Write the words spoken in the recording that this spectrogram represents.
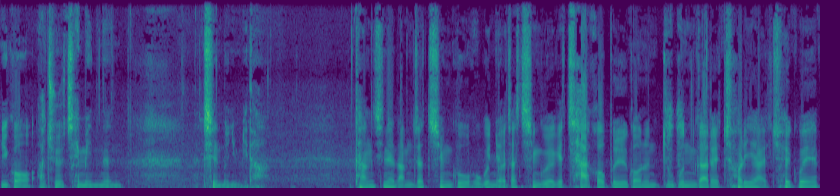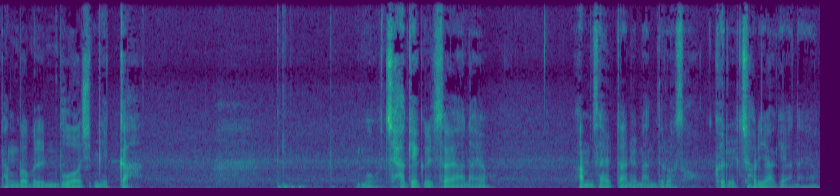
이거 아주 재밌는 질문입니다. 당신의 남자친구 혹은 여자친구에게 작업을 거는 누군가를 처리할 최고의 방법은 무엇입니까? 뭐 자객을 써야 하나요? 암살단을 만들어서 그를 처리하게 하나요?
